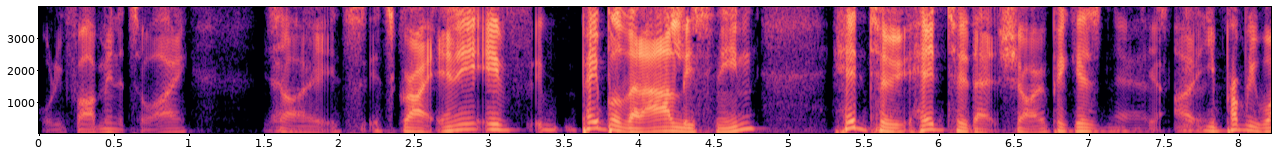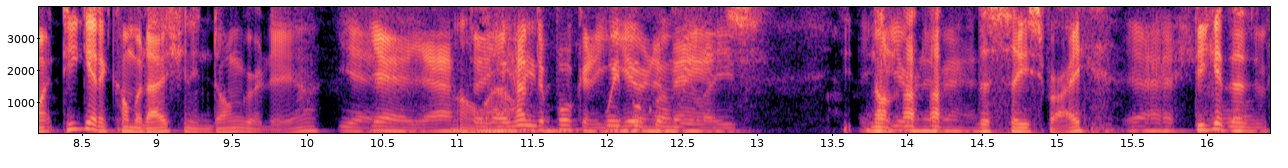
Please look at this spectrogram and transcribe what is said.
forty five minutes away. So it's it's great. And i- if people that are listening, head to head to that show because Yeah, uh, you probably won't. Do you get accommodation in Dongara? Do you? Yeah. Yeah, yeah. Oh, you wow. have to book it a we year book in when we advance. A Not year in advance. the sea spray. yeah. Do you get the?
